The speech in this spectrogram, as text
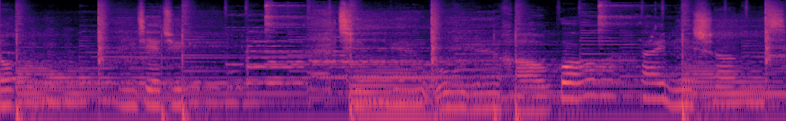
种结局，情愿无缘好过害你伤心，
